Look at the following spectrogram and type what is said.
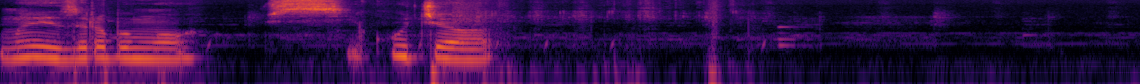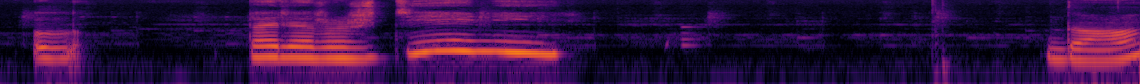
ми зробимо всі куча перерождений. Да.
